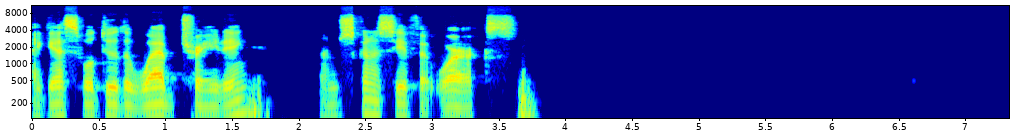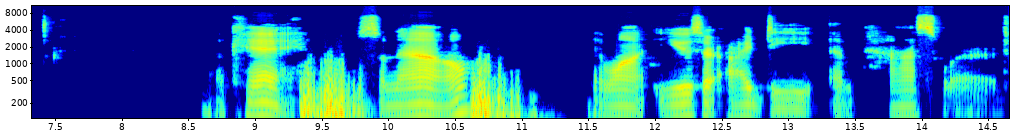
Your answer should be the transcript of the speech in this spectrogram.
I guess we'll do the web trading. I'm just going to see if it works. Okay, so now they want user ID and password.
